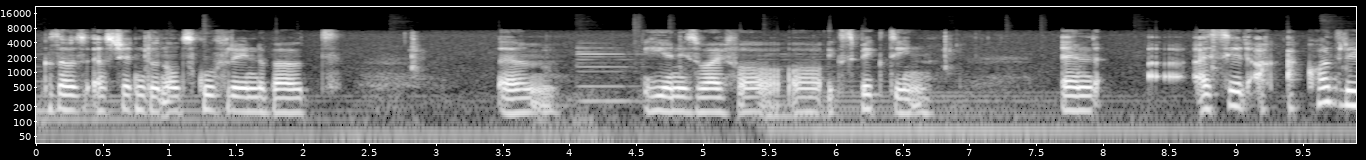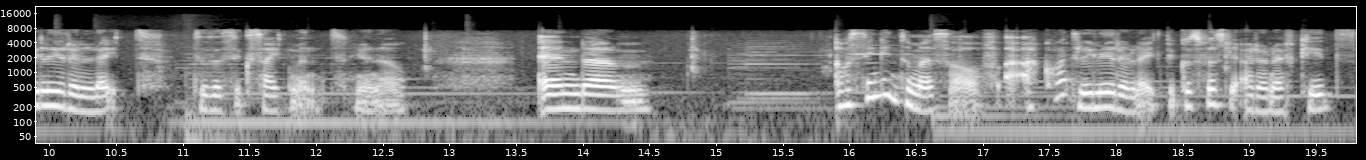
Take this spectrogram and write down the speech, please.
because I was, I was chatting to an old school friend about um, he and his wife are, are expecting, and I said I, I can't really relate to this excitement, you know, and um, I was thinking to myself I, I can't really relate because firstly I don't have kids,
